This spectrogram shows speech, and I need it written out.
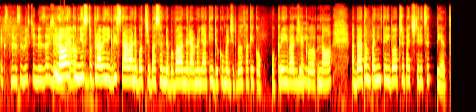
extrém jsem ještě nezažila. No, jako mě to právě někdy stává, nebo třeba jsem debovala nedávno nějaký dokument, že to byl fakt jako pokrývák, že jako, no. A byla tam paní, který byl třeba 45.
